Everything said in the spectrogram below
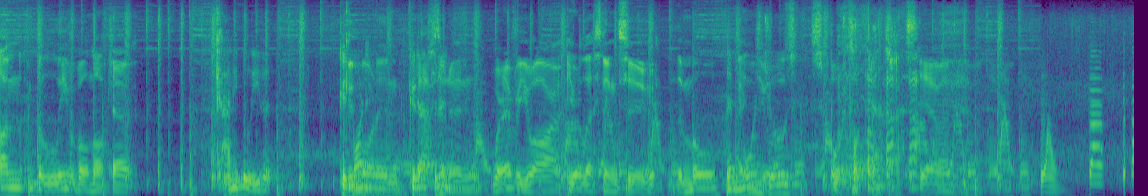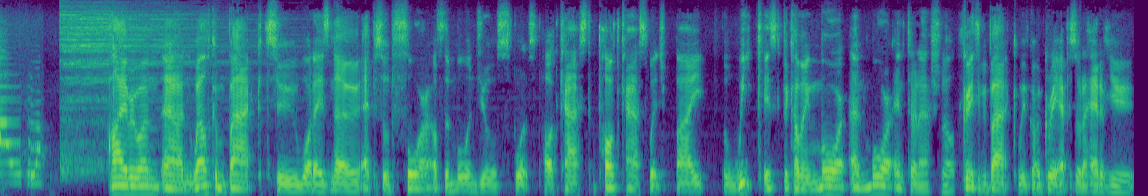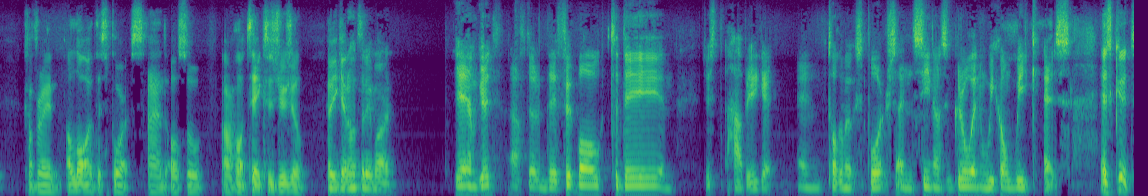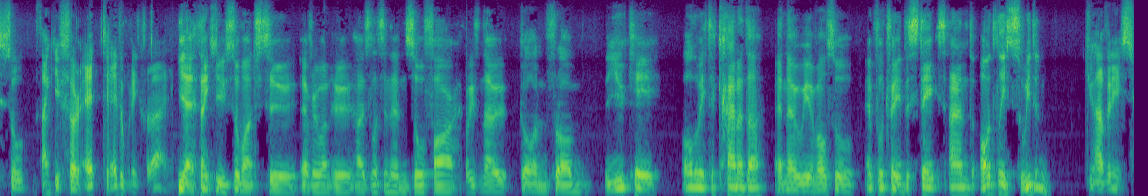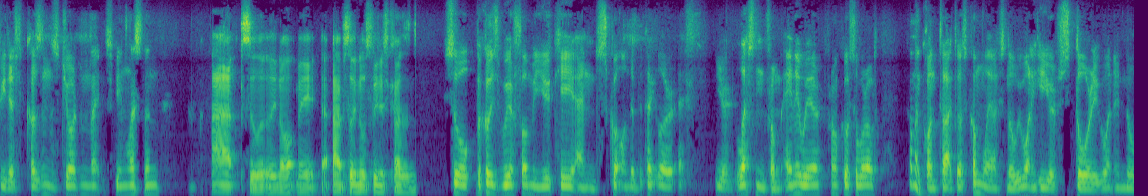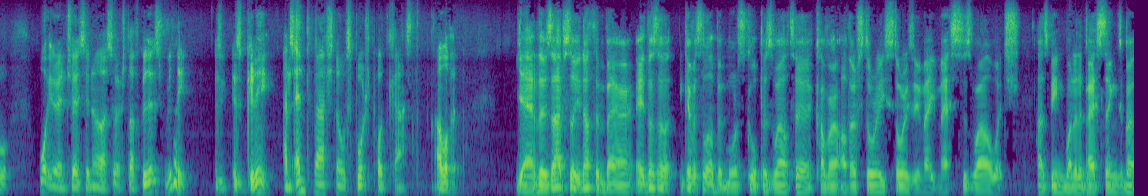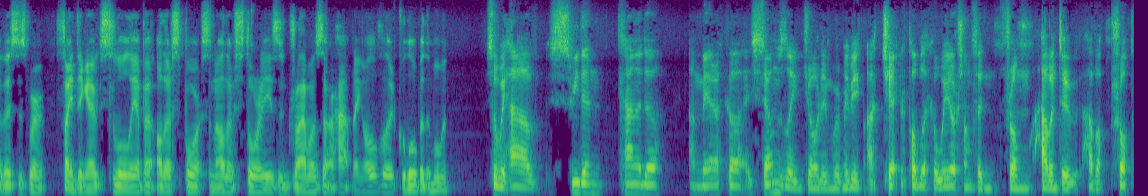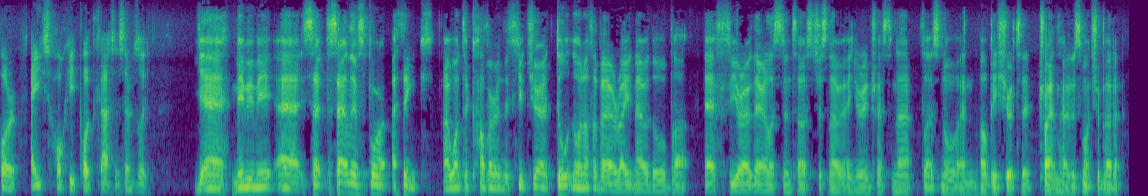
unbelievable knockout. Can you believe it? Good, morning, good, afternoon. wherever you are. You're listening to the Mo, The Mo and Joe's Sports Podcast. Yeah, man. Hi, everyone, and welcome back to what is now episode four of the Mo and Joe Sports Podcast, a podcast which by the week is becoming more and more international. Great to be back. We've got a great episode ahead of you covering a lot of the sports and also our hot takes as usual. How are you getting on today, Martin? Yeah, I'm good after the football today, and just happy to get in talking about sports and seeing us growing week on week. It's it's good. So thank you for it to everybody for that. Yeah, thank you so much to everyone who has listened in so far. We've now gone from the UK all the way to Canada, and now we have also infiltrated the States and oddly Sweden. Do you have any Swedish cousins, Jordan, that's been listening? Absolutely not, mate. Absolutely no Swedish cousins. So, because we're from the UK and Scotland in particular, if you're listening from anywhere from across the world, come and contact us. Come let us know. We want to hear your story. We want to know what you're interested in, all that sort of stuff, because it's really it's, it's great. An international sports podcast. I love it. Yeah, there's absolutely nothing better. It does give us a little bit more scope as well to cover other stories, stories we might miss as well, which has been one of the best things about this is we're finding out slowly about other sports and other stories and dramas that are happening all over the globe at the moment. So we have Sweden, Canada, America. It sounds like Jordan, we're maybe a Czech Republic away or something from having to have a proper ice hockey podcast. It sounds like. Yeah, maybe, mate. Uh, certainly a sport I think I want to cover in the future. I don't know enough about it right now, though, but if you're out there listening to us just now and you're interested in that, let us know and I'll be sure to try and learn as much about it.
